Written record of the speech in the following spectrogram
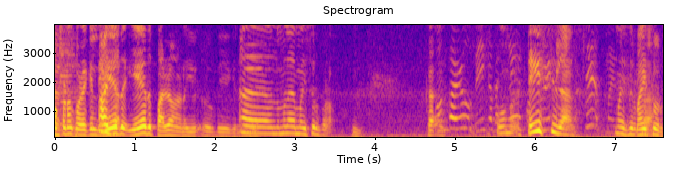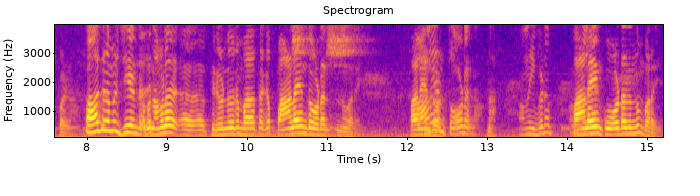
പപ്പടം കുഴക്കൽ ഏത് ഏത് പഴമാണ് ഉപയോഗിക്കുന്നത്? നമ്മളെ മൈസൂർ പഴം. ടേസ്റ്റ് ഇതാണ്. മൈസൂർ മൈസൂർ പഴം. അപ്പോൾ ആദ്യം നമ്മൾ ചെയ്യേണ്ടത്. അപ്പോൾ നമ്മൾ തിരുവനന്തപുരം ഭാഗത്തൊക്കെ പാളയം തോടൻ എന്ന് പറയും. പാളയം പാളയം തോടന അന്ന് ഇവിടെ പാളയം കോടൻ എന്നും പറയും.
